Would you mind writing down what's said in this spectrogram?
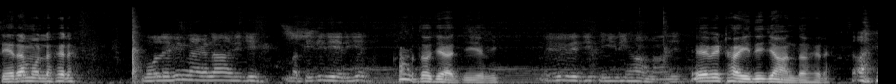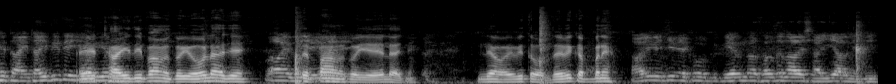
ਤੇਰਾ ਮੁੱਲ ਫਿਰ? ਮੁੱਲ ਇਹ ਵੀ ਮੈਂ ਕਹਿੰਦਾ ਵੀ ਜੀ 32 ਦੀ ਦੇ ਦਈਏ। ਕਰ ਦੋ ਜੀ ਅੱਜ ਹੀ ਇਹ ਵੀ। ਇਹ ਵੀ ਵੀ ਜੀ 30 ਦੀ ਹਾਂ ਨਾ ਜੀ। ਇਹ ਵੀ 28 ਦੀ ਜਾਣ ਦੋ ਫਿਰ। ਸਾਰੇ 28 28 ਦੀ ਇਹ 28 ਦੀ ਭਾਵੇਂ ਕੋਈ ਉਹ ਲੈ ਜੇ ਤੇ ਭਾਵੇਂ ਕੋਈ ਇਹ ਲੈ ਜੇ। ਲਿਆਓ ਇਹ ਵੀ ਤੋਰਦੇ ਵੀ ਕੱਬਣੇ ਆ ਵੀ ਜੀ ਵੇਖੋ ਗੇਰ ਨਸਲ ਦੇ ਨਾਲੇ ਸ਼ਾਹੀ ਵਾਲ ਵੀ ਜੀ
